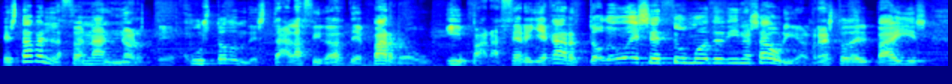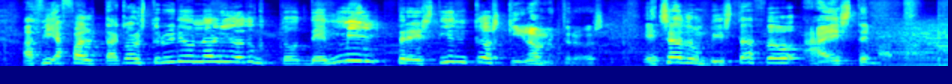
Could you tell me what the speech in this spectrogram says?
estaba en la zona norte, justo donde está la ciudad de Barrow, y para hacer llegar todo ese zumo de dinosaurio resto del país, hacía falta construir un oleoducto de 1300 kilómetros. Echad un vistazo a este mapa.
